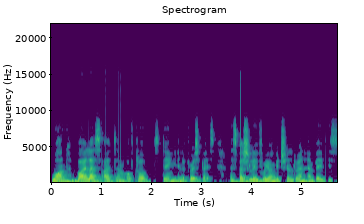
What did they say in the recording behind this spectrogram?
1. Buy less item of clothing in the first place, especially for younger children and babies.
